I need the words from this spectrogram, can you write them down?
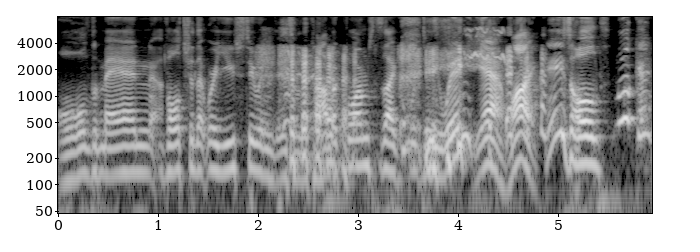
old man vulture that we're used to in, in some comic forms. It's like, did he win? Yeah, why? He's old. Okay.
